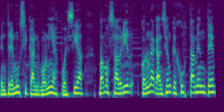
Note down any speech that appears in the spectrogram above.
entre música, armonías, poesía, vamos a abrir con una canción que justamente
